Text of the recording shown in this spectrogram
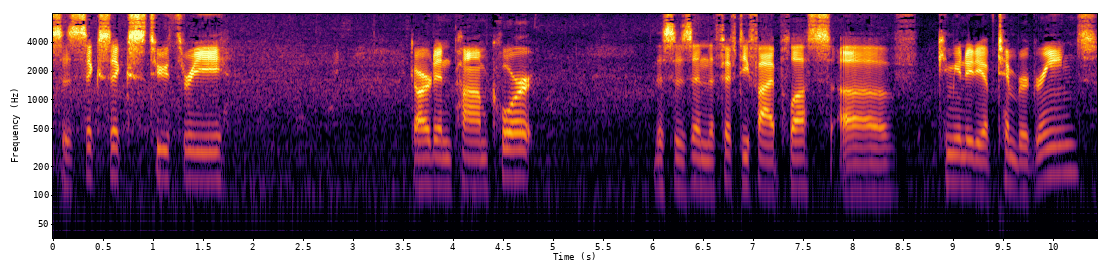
This is 6623 Garden Palm Court. This is in the 55 plus of community of Timber Greens.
